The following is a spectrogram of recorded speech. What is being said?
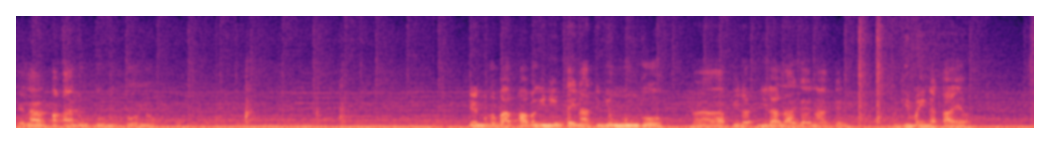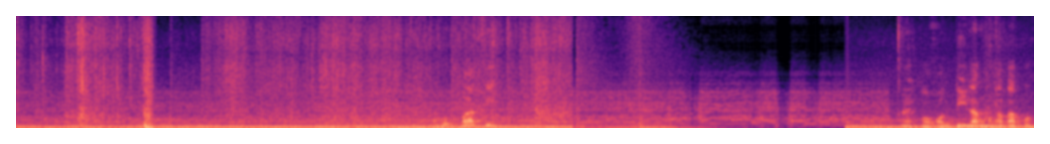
Kailangan pakaluto ng toyo. Yan mga babs, habang hinihintay natin yung munggo na nilalaga natin, maghimay na tayo. Alukbati. O, konti lang mga kapo.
